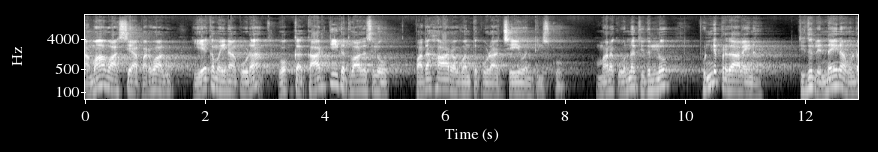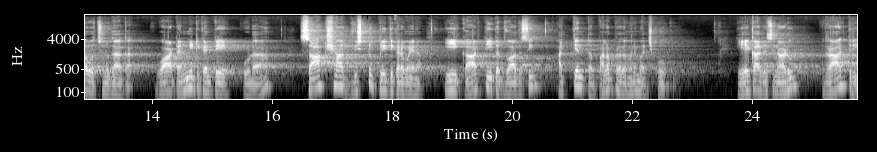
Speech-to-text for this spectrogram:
అమావాస్య పర్వాలు ఏకమైనా కూడా ఒక్క కార్తీక ద్వాదశిలో పదహారవ వంతు కూడా చేయవని తెలుసుకో. మనకు ఉన్న తిథుల్లో పుణ్యప్రదాలైన తిథులు ఎన్నైనా ఉండవచ్చునుగాక వాటన్నిటికంటే కూడా సాక్షాత్ విష్ణు ప్రీతికరమైన ఈ కార్తీక ద్వాదశి అత్యంత ఫలప్రదమని మర్చిపోకు. ఏకాదశి నాడు రాత్రి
